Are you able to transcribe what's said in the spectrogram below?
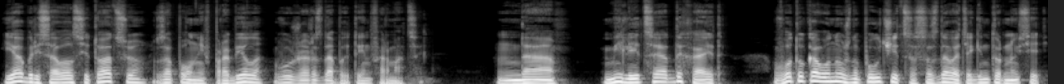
я обрисовал ситуацию, заполнив пробелы в уже раздобытой информации. Да, милиция отдыхает. Вот у кого нужно поучиться создавать агентурную сеть.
